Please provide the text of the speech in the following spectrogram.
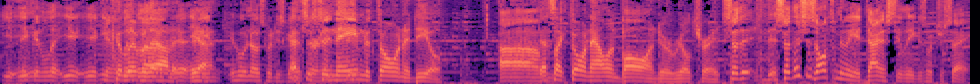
you, you can li- you, you can can live without it, I yeah. mean, who knows what he's going to? That's just a name into. to throw in a deal. Um, That's like throwing Alan Ball onto a real trade. so. The, th- so this is ultimately a dynasty league, is what you're saying.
